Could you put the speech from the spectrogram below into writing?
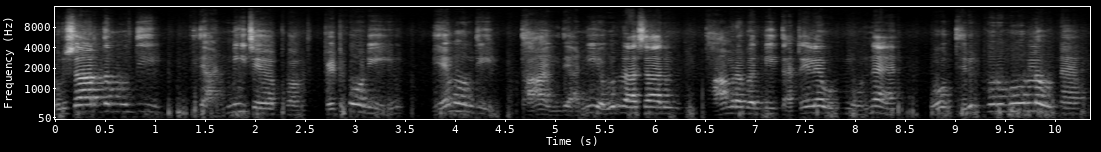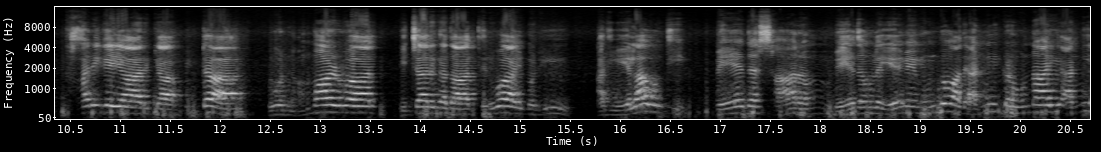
పురుషార్థం ఉంది. ఇది అన్ని చే- పెట్టుకొని ఏముంది తా ఇది అన్ని ఎవరు రాశారు? తామ్రబర్ణి తటేలే ఉన్న ఓ తిరుక్కురుగూరులో ఉన్న కారిగయారిక బిడ్డ ఓ నమ్మాழ்వార్ ఇచ్చారు కదా తిరువాయుమడి అది ఎలా ఉంది? వేద సారం వేదంలో ఏమేమి ఉందో అది అన్ని ఇక్కడ ఉన్నాయి అన్ని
